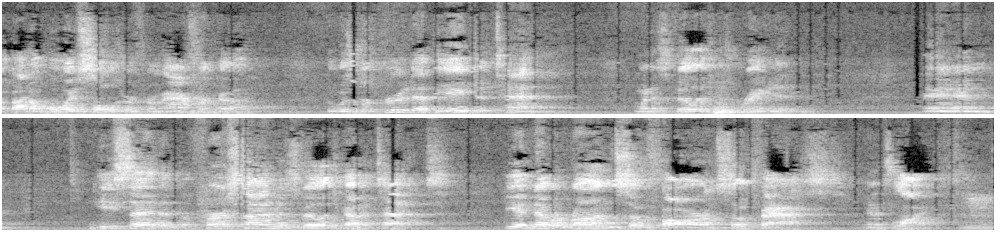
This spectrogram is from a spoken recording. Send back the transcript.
about a boy soldier from Africa who was recruited at the age of 10 when his village was raided. And he said that the first time his village got attacked, he had never run so far and so fast in his life. Mm.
